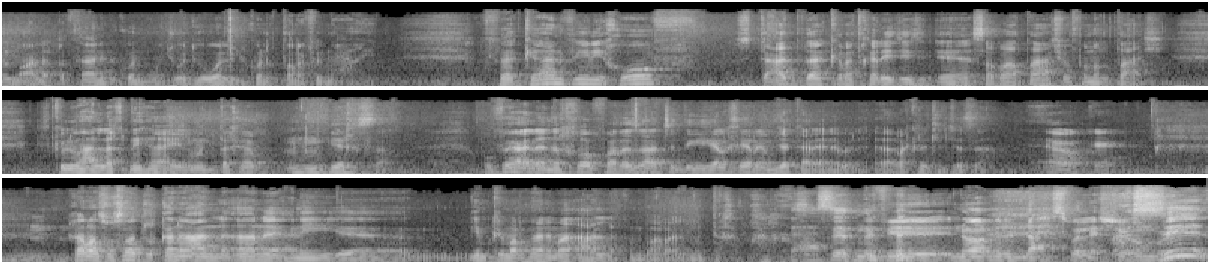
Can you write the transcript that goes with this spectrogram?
المعلق الثاني بيكون موجود هو اللي بيكون الطرف المحايد. فكان فيني خوف استعد ذاكرة خليجي آه، 17 و18 كل معلق نهائي المنتخب يخسر. وفعلا الخوف هذا زاد في الدقيقة الأخيرة يوم جت علينا ركلة الجزاء. أوكي. خلاص وصلت القناعة إن أنا يعني آه، يمكن مرة ثانية ما أعلق مباراة المنتخب خلاص. حسيت إنه في نوع من النحس ولا شيء زين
